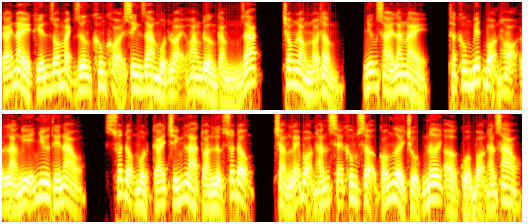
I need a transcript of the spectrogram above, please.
Cái này khiến gió mạch dương không khỏi sinh ra một loại hoang đường cảm giác, trong lòng nói thầm, những xài lang này, thật không biết bọn họ là nghĩ như thế nào, xuất động một cái chính là toàn lực xuất động, chẳng lẽ bọn hắn sẽ không sợ có người chụp nơi ở của bọn hắn sao?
